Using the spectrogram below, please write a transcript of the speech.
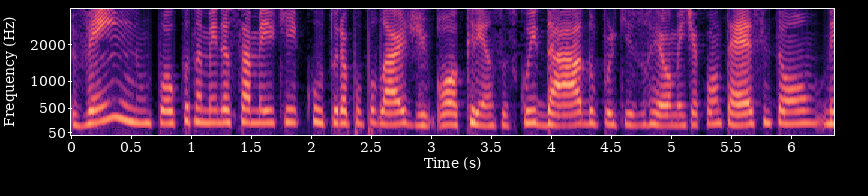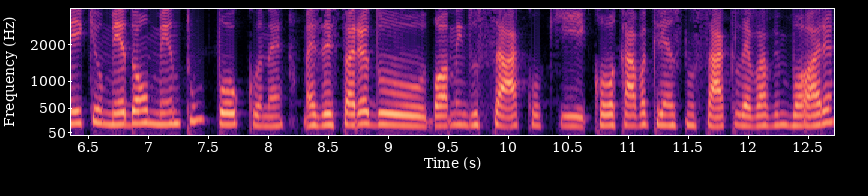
vem um pouco também dessa meio que cultura popular de, ó, crianças, cuidado, porque isso realmente acontece. Então, meio que o medo aumenta um pouco, né? Mas a história do homem do saco que colocava a criança no saco e levava embora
